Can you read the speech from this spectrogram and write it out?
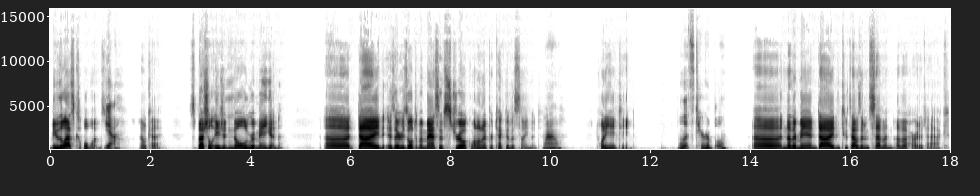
maybe the last couple ones. Yeah. Okay. Special Agent Nole Remagen uh, died as a result of a massive stroke while on a protective assignment. Wow. 2018. Oh, that's terrible. Uh, another man died in 2007 of a heart attack.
